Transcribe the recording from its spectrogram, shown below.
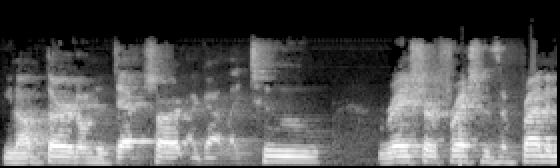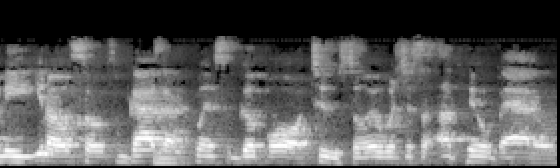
you know, I'm third on the depth chart. I got like two redshirt freshmen in front of me. You know, so some guys that were playing some good ball too. So it was just an uphill battle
